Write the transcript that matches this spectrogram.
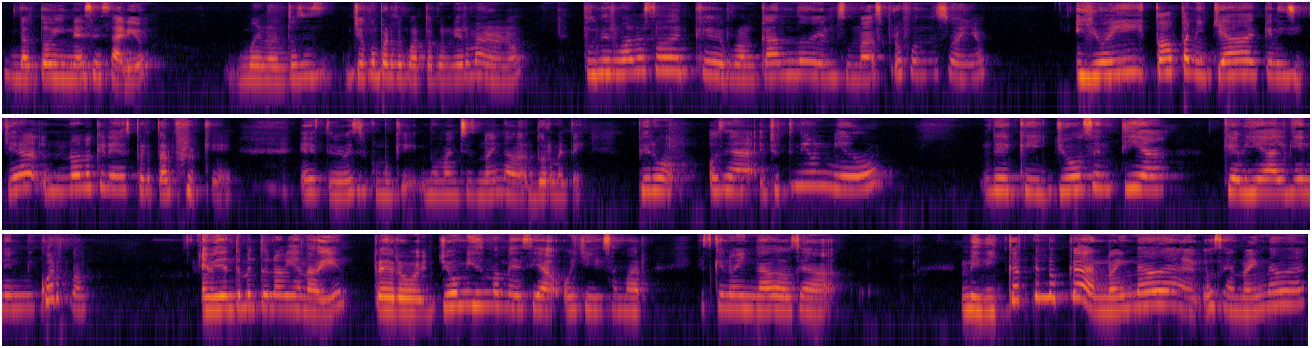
dato innecesario. Bueno, entonces yo comparto cuarto con mi hermano, ¿no? Pues mi hermano estaba que roncando en su más profundo sueño. Y yo ahí toda paniqueada que ni siquiera no lo quería despertar porque este, me iba a decir como que no manches, no hay nada, duérmete. Pero, o sea, yo tenía un miedo de que yo sentía que había alguien en mi cuarto. Evidentemente no había nadie, pero yo misma me decía, oye, Samar, es que no hay nada, o sea, medícate loca, no hay nada, o sea, no hay nada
